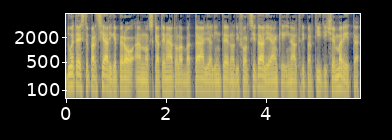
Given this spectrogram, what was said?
Due test parziali che però hanno scatenato la battaglia all'interno di Forza Italia e anche in altri partiti c'è Maretta,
